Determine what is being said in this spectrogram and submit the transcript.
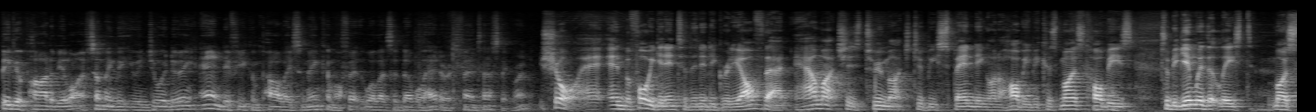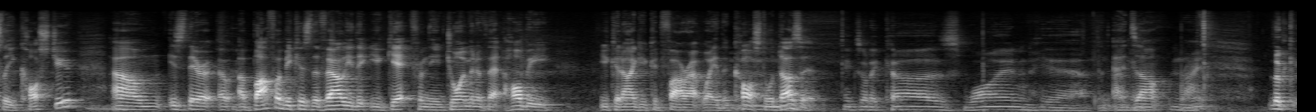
bigger part of your life, something that you enjoy doing, and if you can parlay some income off it, well, that's a double header. It's fantastic, right? Sure. And before we get into the nitty gritty of that, how much is too much to be spending on a hobby? Because most hobbies, to begin with at least, mostly cost you. Um, is there a, a buffer because the value that you get from the enjoyment of that hobby, you could argue, could far outweigh the cost, or does it? exotic cars, wine, yeah. It adds okay. up, mm. right? Look,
